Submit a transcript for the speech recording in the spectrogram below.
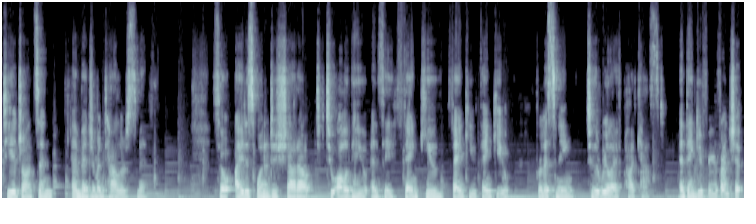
Tia Johnson, and Benjamin Tyler Smith. So I just wanted to shout out to all of you and say thank you, thank you, thank you for listening to the Real Life Podcast. And thank you for your friendship.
